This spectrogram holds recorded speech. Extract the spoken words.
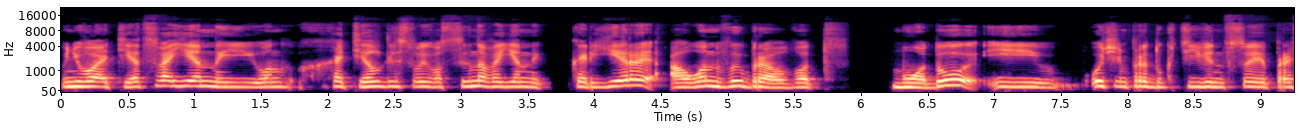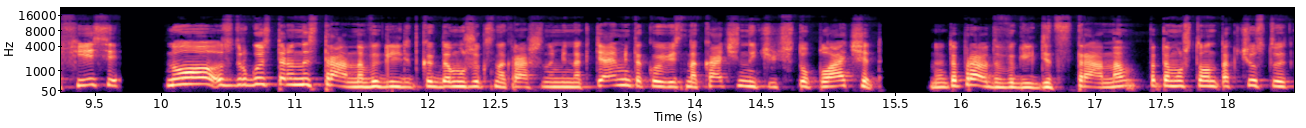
у него отец военный, и он хотел для своего сына военной карьеры, а он выбрал вот моду и очень продуктивен в своей профессии. Но, с другой стороны, странно выглядит, когда мужик с накрашенными ногтями, такой весь накачанный, чуть что плачет. Но это правда выглядит странно, потому что он так чувствует.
